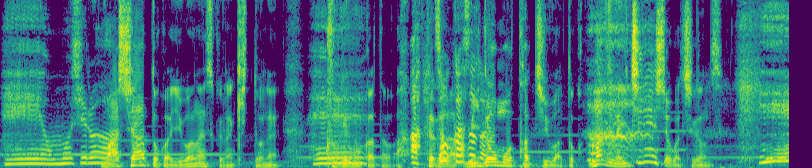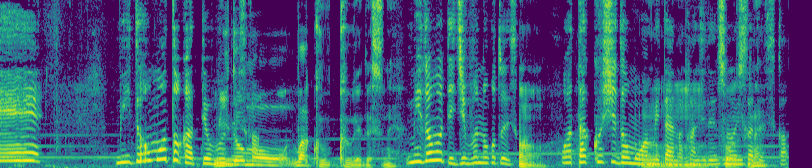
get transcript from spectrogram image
へえ面白い。わしゃとか言わないですけどねきっとね公家の方は。あだからそうかそうか。身どもたちはとか。まずね一人称が違うんですよ。へえ身どもとかって呼ぶんですか？もはく公家ですね。身どもって自分のことですか、うん。私どもはみたいな感じうんうん。うその言い方ですか、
